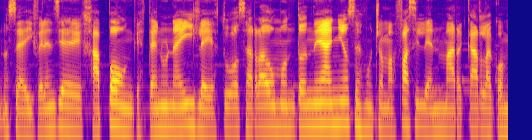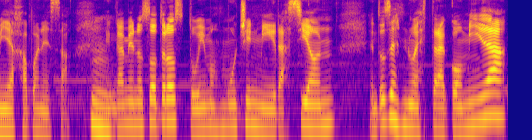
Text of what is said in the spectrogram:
no sé, a diferencia de Japón, que está en una isla y estuvo cerrado un montón de años, es mucho más fácil de enmarcar la comida japonesa. Mm. En cambio nosotros tuvimos mucha inmigración, entonces nuestra comida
